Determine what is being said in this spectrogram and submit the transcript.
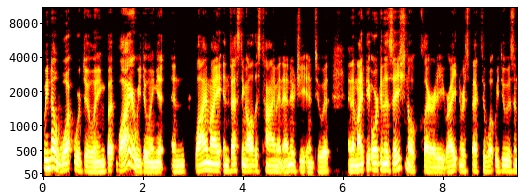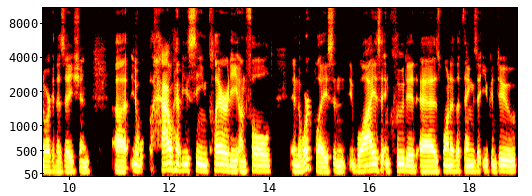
We know what we're doing, but why are we doing it? And why am I investing all this time and energy into it? And it might be organizational clarity, right? In respect to what we do as an organization. Uh, you know, how have you seen clarity unfold in the workplace? And why is it included as one of the things that you can do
